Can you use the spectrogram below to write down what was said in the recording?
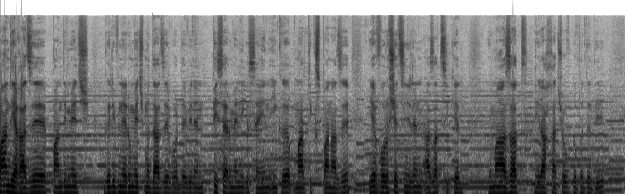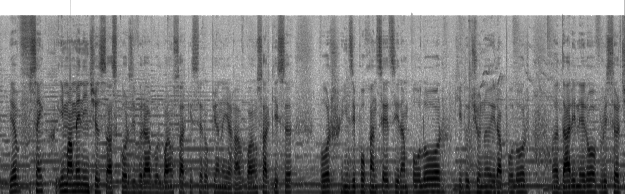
բանդ եղած է, բանդի մեջ գրիվներու մեջ մտած է, որտեղ իրեն պիսերմենի գսեին, ինքը մարտիկ սպանած է եւ որոշեցին իրեն ազատ ցիկել։ Հիմա ազատ իր ախաչով կբդդի եւ ասենք իմ ամեն ինչս ասկորզի վրա, որ բարոն Սարգիս Սերոպյանը եղավ, բարոն Սարգիսը որ ինձի փոխանցեց իրան բոլոր գիտությունը, իր բոլոր դարիներով research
